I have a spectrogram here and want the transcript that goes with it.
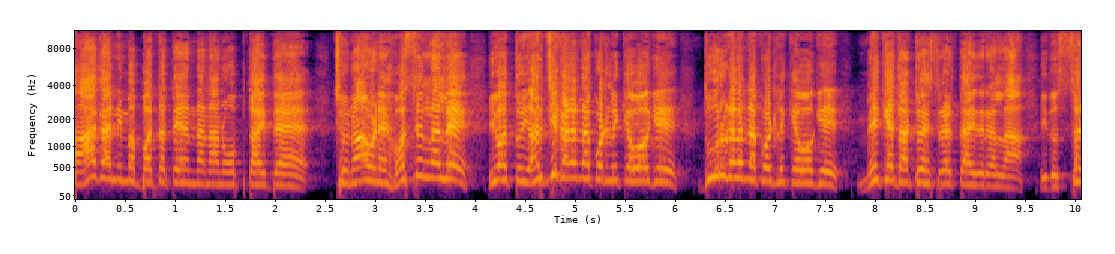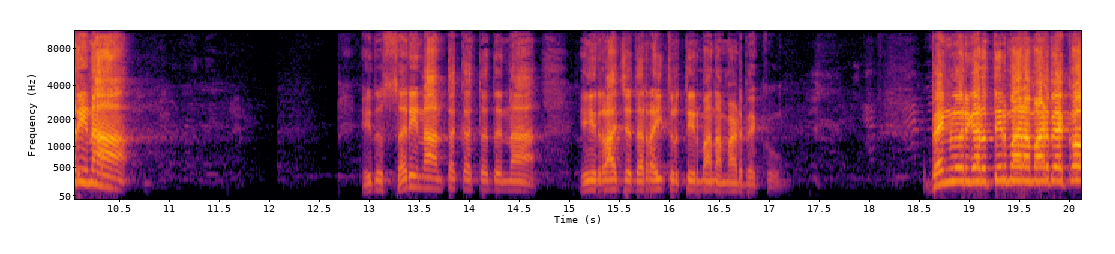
ಆಗ ನಿಮ್ಮ ಬದ್ಧತೆಯನ್ನ ನಾನು ಒಪ್ತಾ ಇದ್ದೆ. ಚುನಾವಣೆ ಹೊಸಲಿನಲ್ಲಿ ಇವತ್ತು ಅರ್ಜಿಗಳನ್ನ ಕೊಡ್ಲಿಕ್ಕೆ ಹೋಗಿ, ದೂರುಗಳನ್ನ ಕೊಡ್ಲಿಕ್ಕೆ ಹೋಗಿ ಮೇಕೆದಾಟು ಹೆಸರು ಹೇಳ್ತಾ ಇದ್ದೀರಲ್ಲ, ಇದು ಸರಿನಾ? ಇದು ಸರಿನಾ ಅಂತಕ್ಕಂಥದ್ದನ್ನ ಈ ರಾಜ್ಯದ ರೈತರು ತೀರ್ಮಾನ ಮಾಡಬೇಕು. ಬೆಂಗಳೂರಿಗರು ತೀರ್ಮಾನ ಮಾಡಬೇಕು.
